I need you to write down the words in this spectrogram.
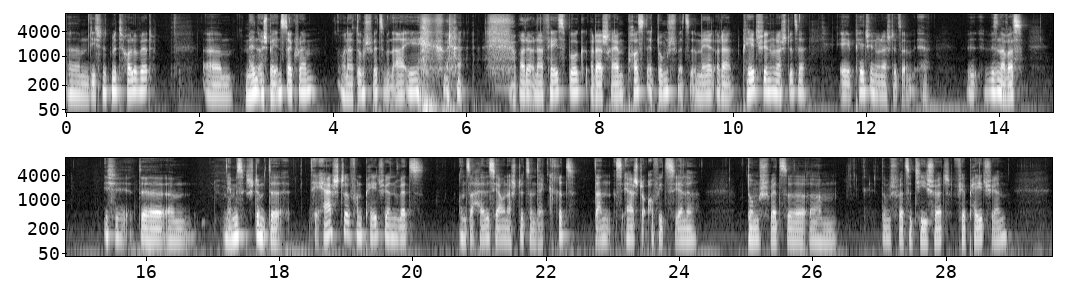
ähm, die ich nicht mit Holle wird. Ähm, melden euch bei Instagram oder Dummschwätze mit AE oder, oder unter Facebook oder schreiben Post at Dummschwätze Mail oder Patreon-Unterstützer. Ey, Patreon-Unterstützer, äh, wissen da was? Ich, de, ähm, wir müssen, stimmt, de, der erste von Patreon wird unser halbes Jahr unterstützen. Der Crit dann das erste offizielle Dummschwätze, ähm, Dummschwätze-T-Shirt für Patreon.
